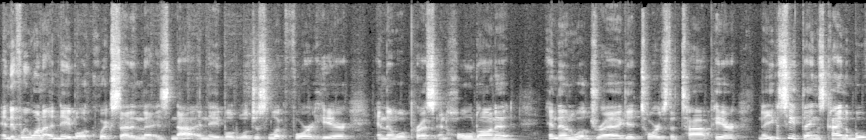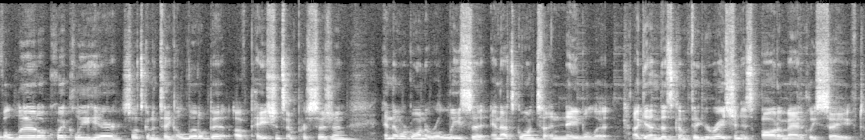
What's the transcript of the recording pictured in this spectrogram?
And if we want to enable a quick setting that is not enabled, we'll just look for it here and then we'll press and hold on it and then we'll drag it towards the top here. Now you can see things kind of move a little quickly here, so it's going to take a little bit of patience and precision and then we're going to release it and that's going to enable it. Again, this configuration is automatically saved.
